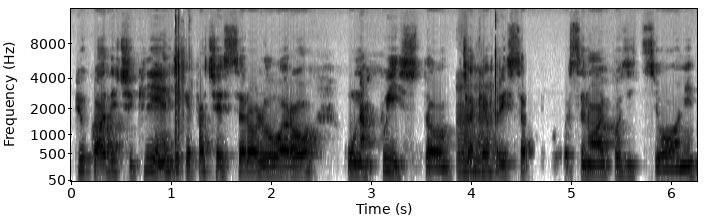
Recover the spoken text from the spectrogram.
più codici clienti che facessero loro un acquisto, cioè che Mhm. aprissero queste nuove posizioni.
